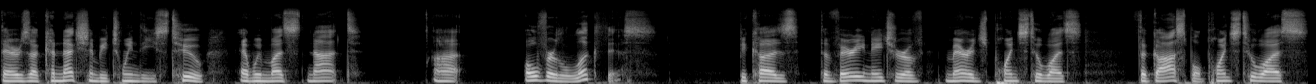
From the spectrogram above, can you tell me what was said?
There's a connection between these two, and we must not uh, overlook this because the very nature of marriage points to us, the gospel points to us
